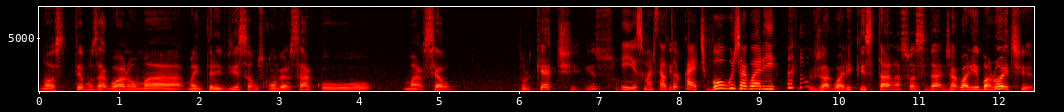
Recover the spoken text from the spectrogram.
Nós temos agora uma, uma entrevista, vamos conversar com o Marcel Turquete, isso? Isso, Marcel que, Turquete, vulgo Jaguari. O Jaguari que está na sua cidade. Jaguari, boa noite.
